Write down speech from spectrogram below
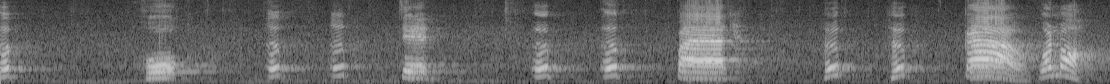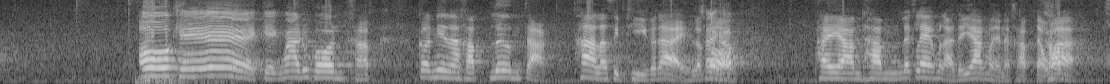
อึ๊บหกอึ๊บอึ๊บเจ็ดอึ๊บอึ๊บแปด ฮึบฮึบเก้าวันบอโอเค เก่งมากทุกคน ครับ ก็เนี่ยนะครับเริ่มจากท่าละสิบทีก็ได้ แล้วใช่ก็ครับพยายามทำแรก ๆ มันอาจจะยากหน่อยนะครับ แต่ครับว่าพ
